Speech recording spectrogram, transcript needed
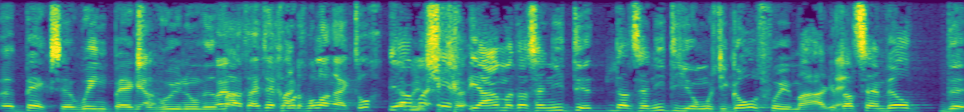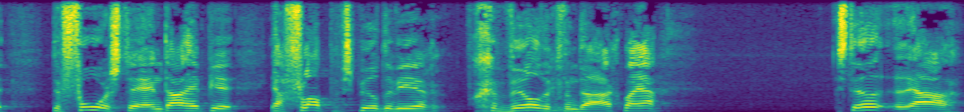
eh, backs, hè, wingbacks, of hoe je noemt. wil. Maar ja, Maar, hij is tegenwoordig belangrijk, toch? ja, maar echt, ja, maar dat zijn niet de, dat zijn niet de jongens die goals voor je maken. Nee. Dat zijn wel de, de voorste. En daar heb je... Ja, Flap speelde weer geweldig vandaag. Maar ja, stel... Ja,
